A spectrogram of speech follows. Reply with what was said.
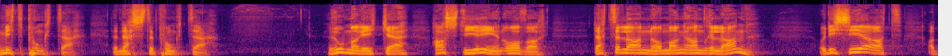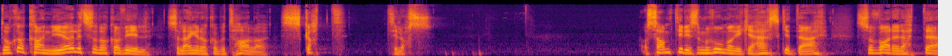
midtpunktet, det neste punktet. Romerriket har styringen over dette landet og mange andre land. Og De sier at, at dere kan gjøre litt som dere vil, så lenge dere betaler skatt til oss. Og Samtidig som Romerriket hersket der, så var det dette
